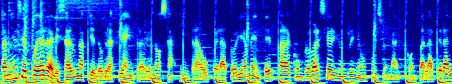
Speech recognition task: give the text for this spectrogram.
También se puede realizar una pielografía intravenosa intraoperatoriamente para comprobar si hay un riñón funcional contralateral,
